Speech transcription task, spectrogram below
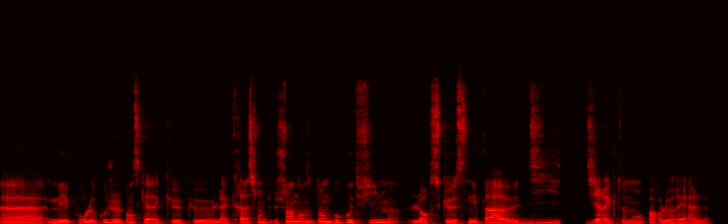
Heu, mais pour le coup, je pense que que la création du dans dans beaucoup de films, lorsque ce n'est pas, dit directement par le réal,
